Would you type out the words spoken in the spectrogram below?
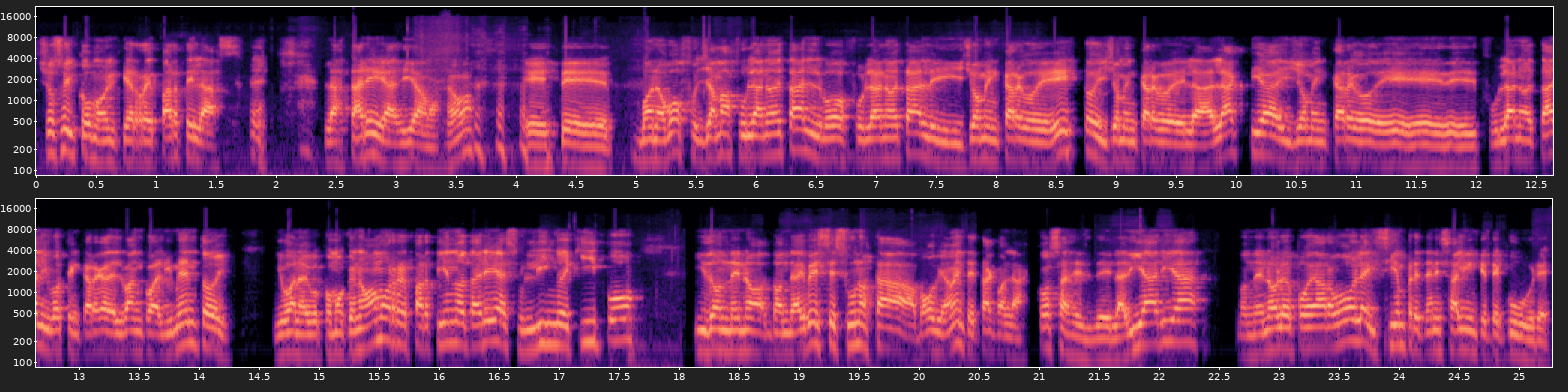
yo soy como el que reparte las, las tareas, digamos, ¿no? Este, bueno, vos llamás fulano de tal, vos fulano de tal, y yo me encargo de esto, y yo me encargo de la láctea, y yo me encargo de, fulano de tal, y vos te encargas del banco de alimentos, y, y, bueno, como que nos vamos repartiendo tareas, es un lindo equipo, y donde, no, donde hay veces uno está, obviamente está con las cosas de la diaria, donde no le puede dar bola y siempre tenés a alguien que te cubre.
